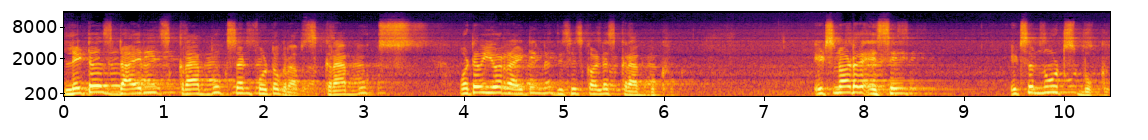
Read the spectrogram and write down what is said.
letters, diaries, scrapbooks, and photographs. Scrapbooks, whatever you are writing, this is called a scrapbook. It's not an essay, it's a notes book.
